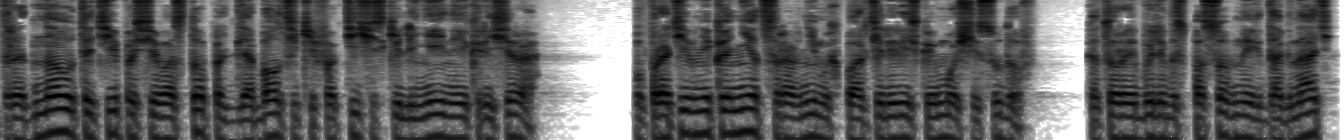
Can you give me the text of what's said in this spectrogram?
«дредноуты типа «Севастополь» для Балтики фактически линейные крейсера — у противника нет сравнимых по артиллерийской мощи судов, которые были бы способны их догнать,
